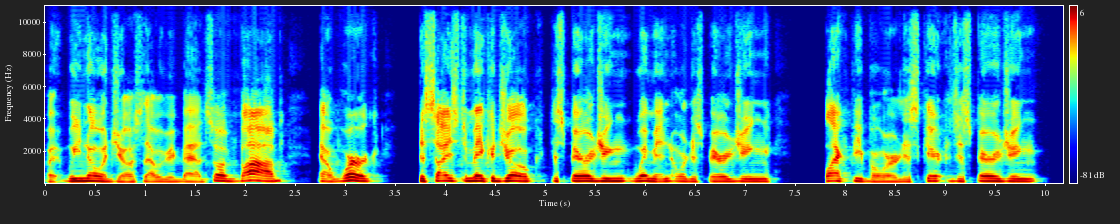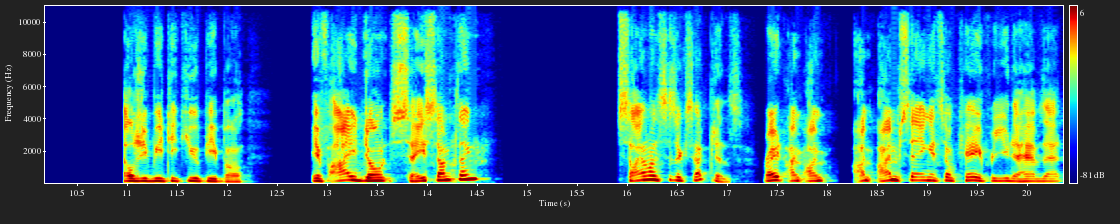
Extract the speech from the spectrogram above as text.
but we know a Joe, so that would be bad. So if Bob at work decides to make a joke disparaging women or disparaging black people or disparaging LGBTQ people, if I don't say something, silence is acceptance, right? I'm I'm I'm I'm saying it's okay for you to have that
